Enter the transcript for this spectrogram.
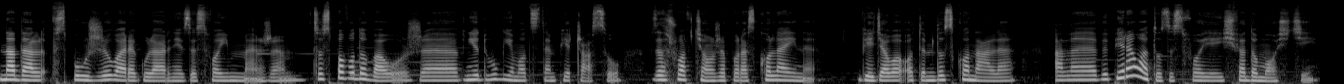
Nadal współżyła regularnie ze swoim mężem, co spowodowało, że w niedługim odstępie czasu zaszła w ciążę po raz kolejny. Wiedziała o tym doskonale, ale wypierała to ze swojej świadomości.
